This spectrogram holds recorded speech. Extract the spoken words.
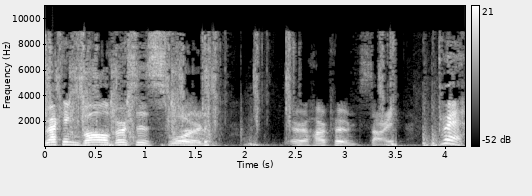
Wrecking ball versus sword. Or harpoon, sorry. Bah!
